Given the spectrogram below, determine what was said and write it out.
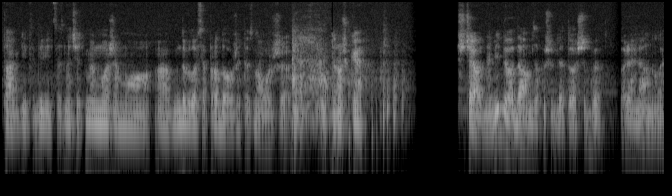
Так, діти, дивіться, значить, ми можемо. довелося продовжити знову ж трошки ще одне відео, да, вам запишу для того, щоб ви переглянули.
